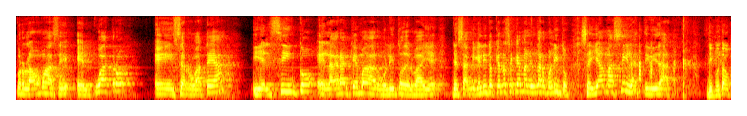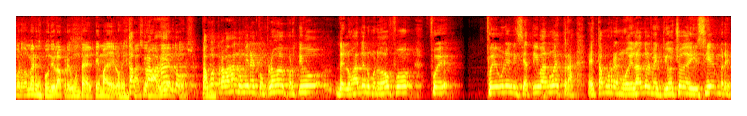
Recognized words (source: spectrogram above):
pero la vamos a hacer el 4 en Cerro Batea y el 5 en la gran quema de arbolito del Valle de San Miguelito, que no se quema ni un arbolito, se llama así la actividad. Diputado, pero no me respondió la pregunta del tema de los Estamos espacios abiertos. estamos trabajando. Mira, el complejo deportivo de los Andes número 2 fue, fue fue una iniciativa nuestra. Estamos remodelando el 28 de diciembre,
